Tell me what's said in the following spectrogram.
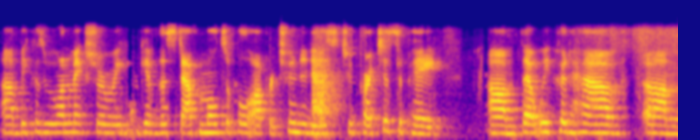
uh, because we want to make sure we give the staff multiple opportunities to participate, um, that we could have, um,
